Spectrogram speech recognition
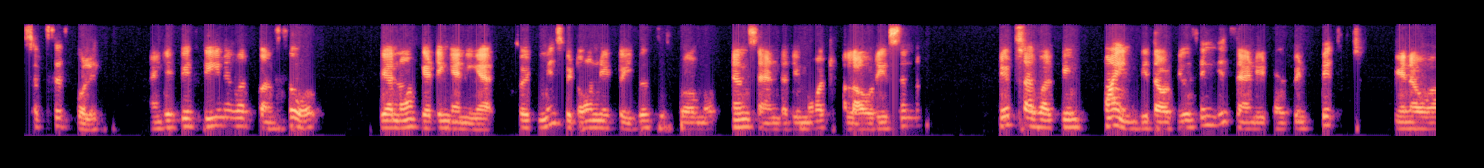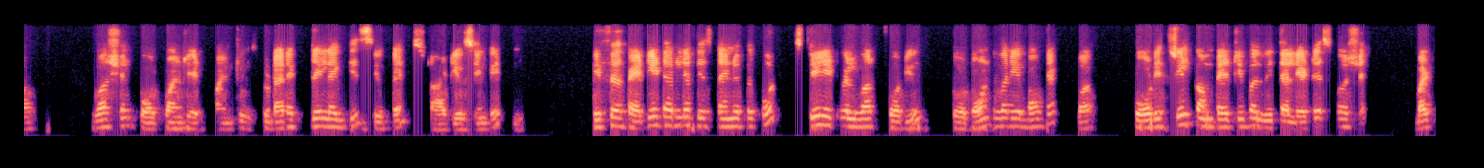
successfully. And if we see in our console, we are not getting any error. So it means we don't need to use this Chrome options and the remote allow origin. Scripts are working fine without using this and it has been fixed in our version 4.8.2. So directly like this, you can start using it. If you have added earlier this kind of a code, still it will work for you So don't worry about that. But code is still compatible with the latest version. But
